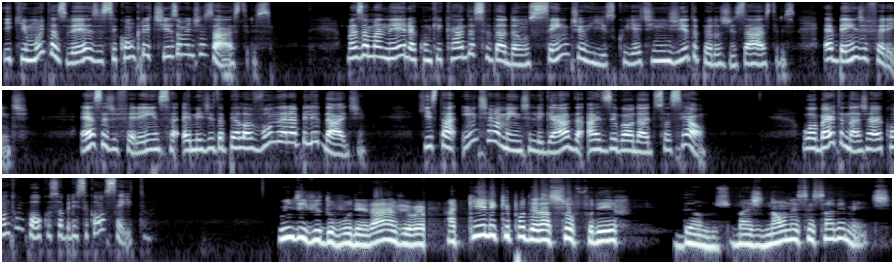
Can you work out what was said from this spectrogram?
e que muitas vezes se concretizam em desastres. Mas a maneira com que cada cidadão sente o risco e é atingido pelos desastres é bem diferente. Essa diferença é medida pela vulnerabilidade, que está intimamente ligada à desigualdade social. O Alberto Najar conta um pouco sobre esse conceito. O indivíduo vulnerável é aquele que poderá sofrer danos, mas não necessariamente.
